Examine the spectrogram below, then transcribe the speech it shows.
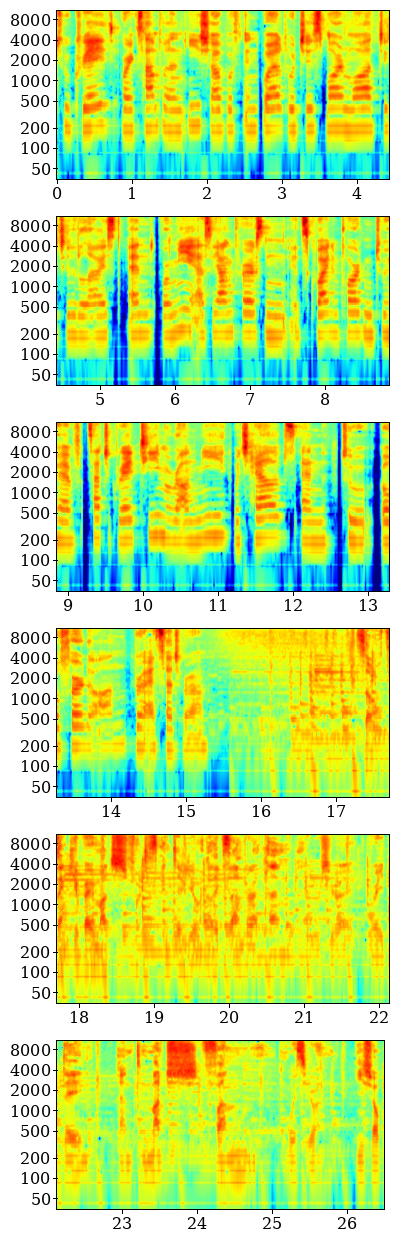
to create, for example, an e-shop within world which is more and more digitalized. And for me as a young person, it's quite important to have such a great team around me, which helps and to go further on, etc. So thank you very much for this interview, Alexandra, and I wish you a great day and much fun with your eShop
